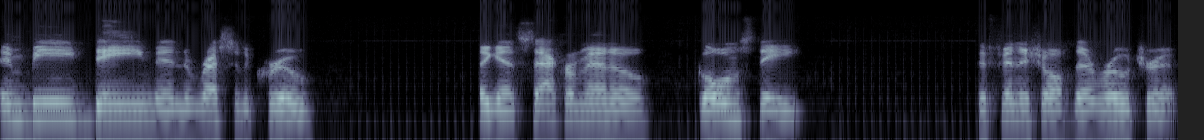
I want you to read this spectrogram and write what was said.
Embiid, Dame, and the rest of the crew against Sacramento, Golden State to finish off that road trip,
